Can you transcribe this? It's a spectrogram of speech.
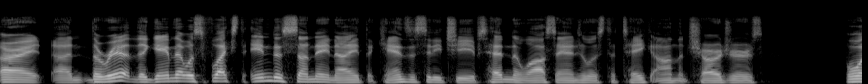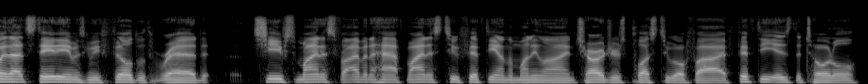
All right, uh, the re- the game that was flexed into Sunday night, the Kansas City Chiefs heading to Los Angeles to take on the Chargers. Boy, that stadium is gonna be filled with red. Chiefs minus five and a half, minus two fifty on the money line. Chargers plus two hundred five. Fifty is the total.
